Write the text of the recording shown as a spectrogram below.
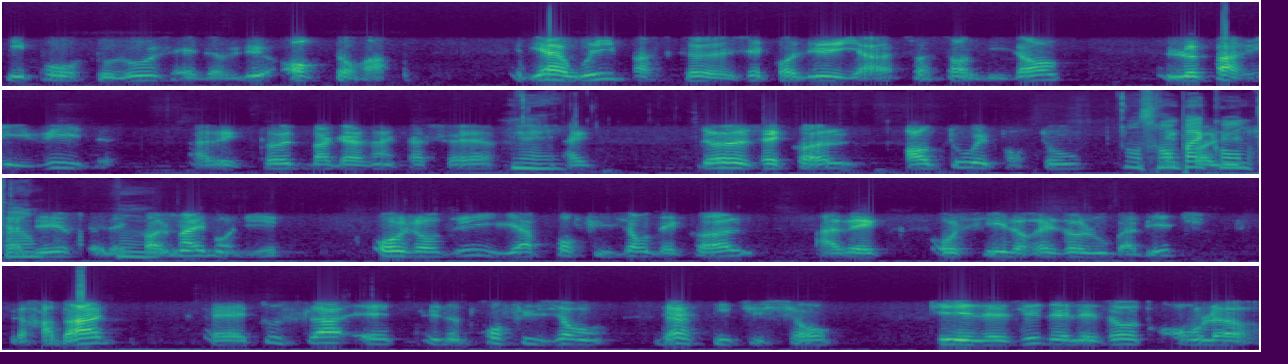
qui pour Toulouse est devenu Ortora. Eh bien oui, parce que j'ai connu il y a 70 ans le Paris vide, avec peu de magasins cachers, Oui. avec deux écoles en tout et pour tout. On se rend pas compte. hein. L'école Mm. Maïmonide. Aujourd'hui, il y a profusion d'écoles, avec aussi le réseau Lubavitch, le Chabad. Et tout cela est une profusion d'institutions qui, les unes et les autres, ont leur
